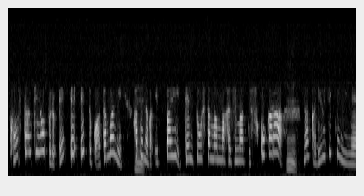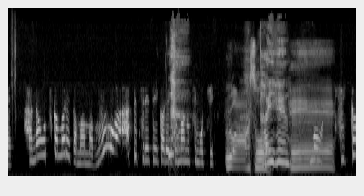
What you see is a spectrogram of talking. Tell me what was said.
コンスタンティノープルえええっとこう頭にハテナがいっぱい点灯したまんま始まってそこからうん。なんか龍磁気にね鼻をつかまれたまんまうわーって連れて行かれる馬の気持ち。うわーそう。大変。へもうえ時間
